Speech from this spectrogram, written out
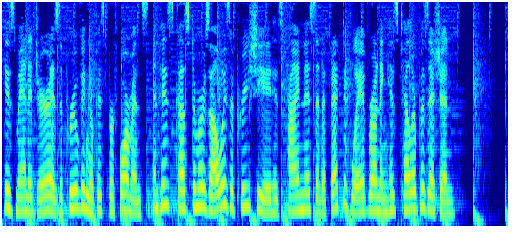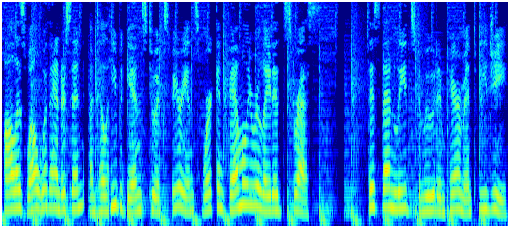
His manager is approving of his performance, and his customers always appreciate his kindness and effective way of running his teller position. All is well with Anderson, until he begins to experience work and family-related stress. This then leads to mood impairment, e.g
